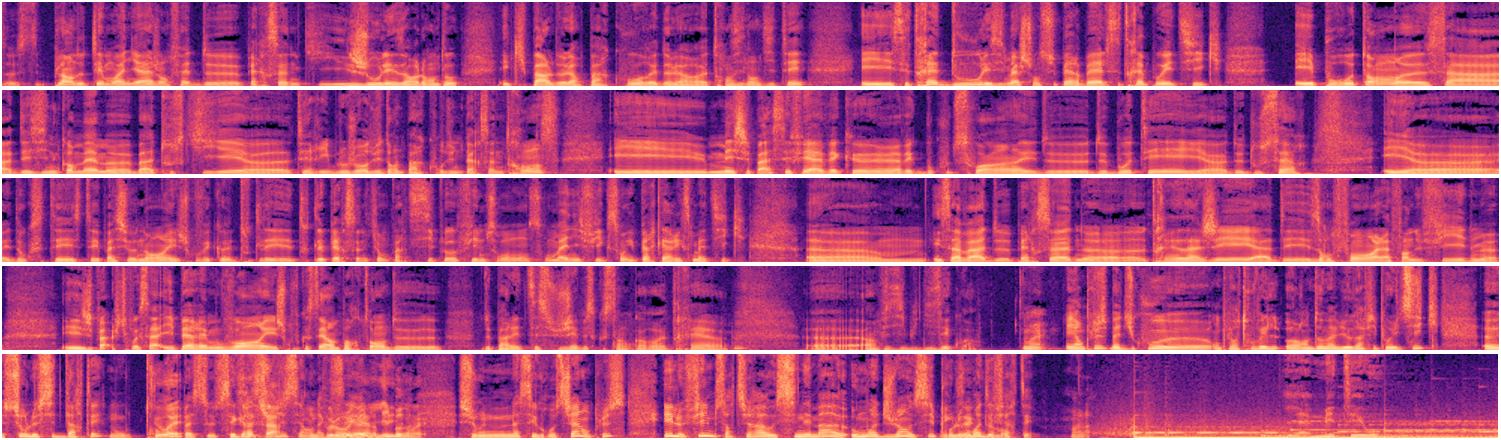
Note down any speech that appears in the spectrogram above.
plein de témoignages en fait de personnes qui jouent les Orlando et qui parlent de leur parcours et de leur transidentité. Et c'est très doux, les images sont super belles, c'est très poétique. Et pour autant, euh, ça désigne quand même euh, bah, tout ce qui est euh, terrible aujourd'hui dans le parcours d'une personne trans. Et mais je sais pas, c'est fait avec euh, avec beaucoup de soin et de, de beauté et euh, de douceur. Et, euh, et donc c'était c'était passionnant et je trouvais que toutes les toutes les personnes qui ont participé au film sont sont magnifiques, sont hyper charismatiques. Euh, et ça va de personnes euh, très âgées à des enfants à la fin du film. Et je je trouvais ça hyper émouvant et je trouve que c'est important de de parler de ces sujets parce que c'est encore euh, très euh, euh, invisibilisé quoi. Ouais. Et en plus, bah, du coup, euh, on peut retrouver Orlando, ma biographie politique, euh, sur le site d'Arte. Donc, trop Ouais, cool parce que c'est gratuit, c'est en accès euh, regarder, libre, ouais. sur une assez grosse chaîne en plus. Et le film sortira au cinéma euh, au mois de juin aussi pour le mois des fiertés. Voilà. La météo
